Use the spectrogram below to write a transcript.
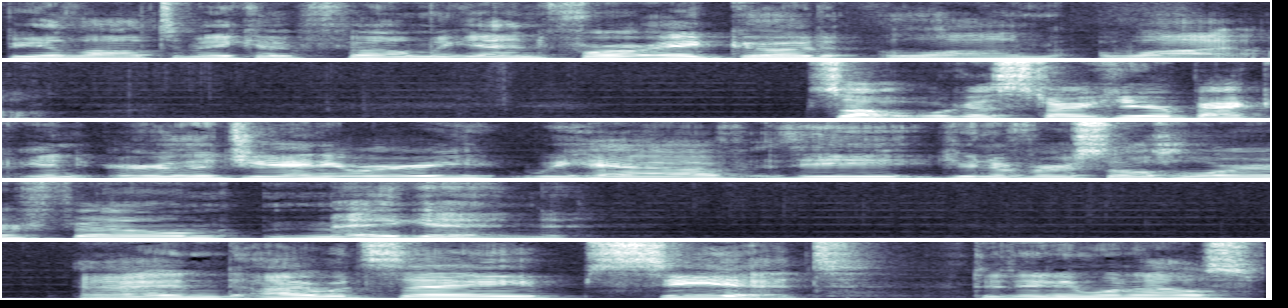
be allowed to make a film again for a good long while. So we're gonna start here back in early January. We have the Universal horror film M3GAN, and I would say see it. Did anyone else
